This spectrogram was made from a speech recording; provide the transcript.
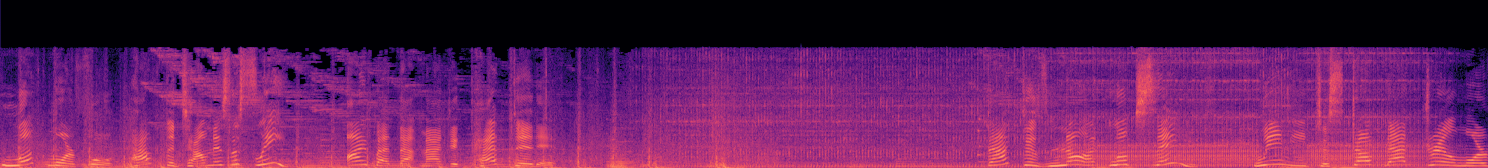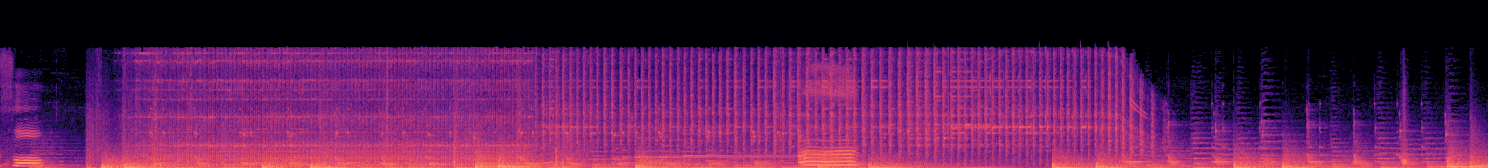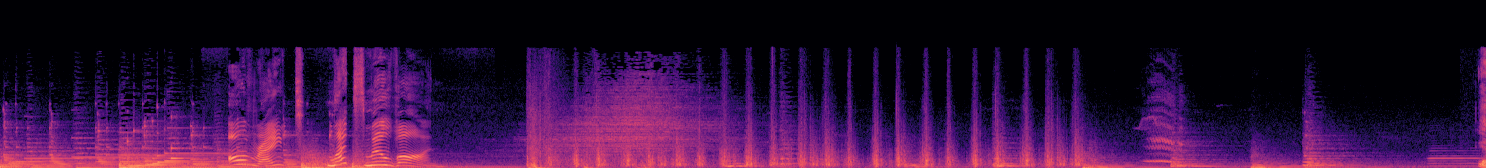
Look, Morphle, half the town is asleep. I bet that magic pet did it. That does not look safe. We need to stop that drill, Morphle.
